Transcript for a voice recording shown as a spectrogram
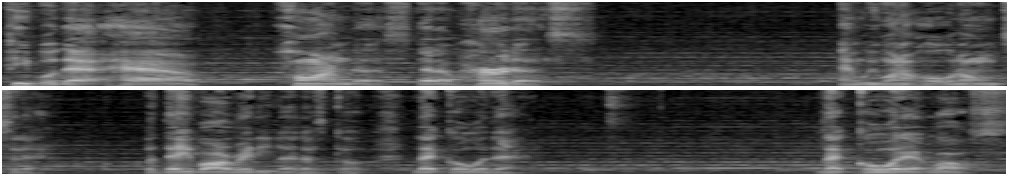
people that have harmed us, that have hurt us. And we want to hold on to that. But they've already let us go. Let go of that. Let go of that loss.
